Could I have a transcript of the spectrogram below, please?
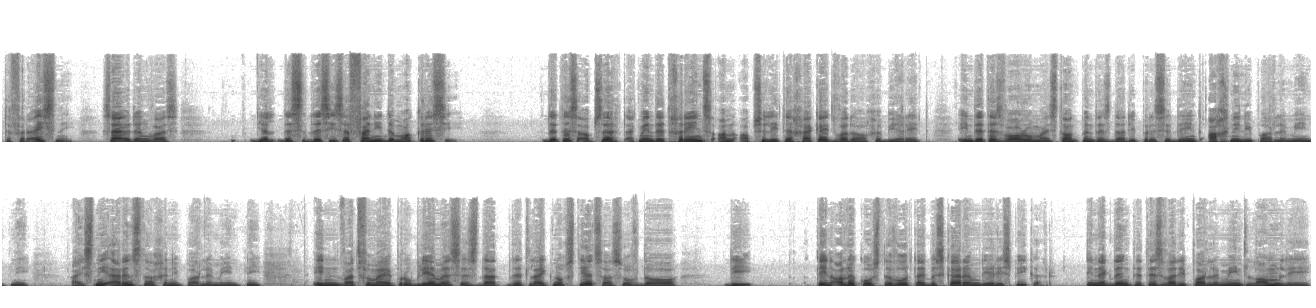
te vereis nie. Sy houding was dis dis is 'n funny democracy. Dit is absurd. Ek meen dit grens aan absolute gekheid wat daar gebeur het en dit is waarom my standpunt is dat die president ag nie die parlement nie. Hy's nie ernstig in die parlement nie. En wat vir my 'n probleem is is dat dit lyk nog steeds asof daar die ten alle koste word hy beskerm deur die spreker. En ek dink dit is wat die parlement lam lê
